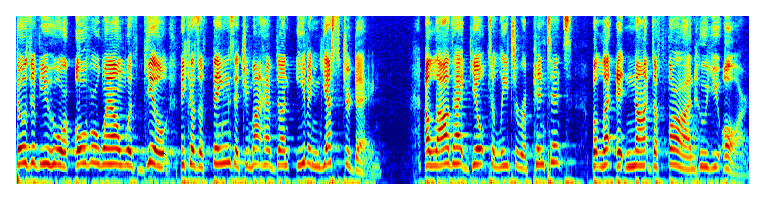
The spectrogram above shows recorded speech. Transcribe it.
those of you who are overwhelmed with guilt because of things that you might have done even yesterday, allow that guilt to lead to repentance, but let it not define who you are.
